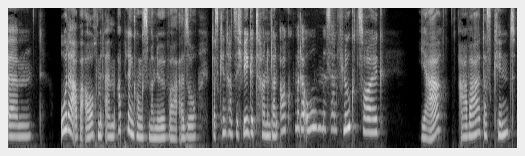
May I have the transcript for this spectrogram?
Ähm, oder aber auch mit einem Ablenkungsmanöver. Also das Kind hat sich wehgetan und dann, oh, guck mal, da oben ist ja ein Flugzeug. Ja, aber das Kind,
